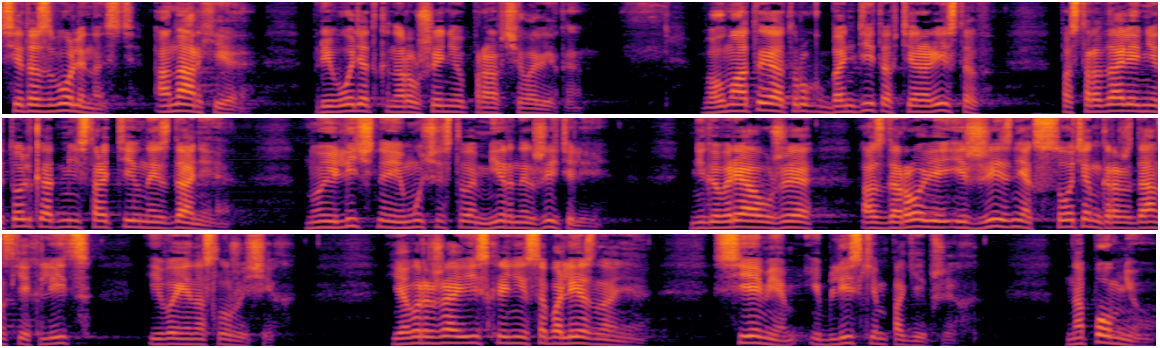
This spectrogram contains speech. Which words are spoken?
вседозволенность, анархия приводят к нарушению прав человека. В Алма-Аты от рук бандитов-террористов пострадали не только административные здания, но и личное имущество мирных жителей, не говоря уже о здоровье и жизнях сотен гражданских лиц и военнослужащих. Я выражаю искренние соболезнования семьям и близким погибших. Напомню,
